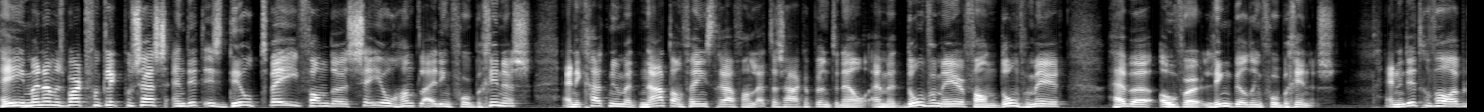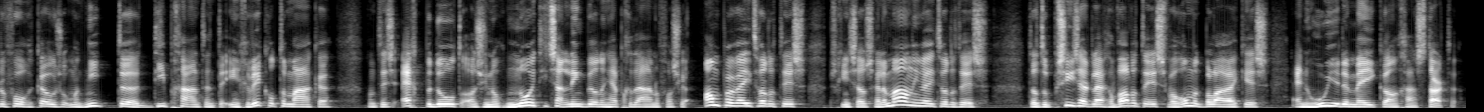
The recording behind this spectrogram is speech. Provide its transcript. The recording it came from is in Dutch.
Hey, mijn naam is Bart van Klikproces en dit is deel 2 van de SEO-handleiding voor beginners. En ik ga het nu met Nathan Veenstra van letterzaken.nl en met Don Vermeer van Don Vermeer hebben over linkbuilding voor beginners. En in dit geval hebben we ervoor gekozen om het niet te diepgaand en te ingewikkeld te maken. Want het is echt bedoeld als je nog nooit iets aan linkbuilding hebt gedaan of als je amper weet wat het is, misschien zelfs helemaal niet weet wat het is, dat we precies uitleggen wat het is, waarom het belangrijk is en hoe je ermee kan gaan starten.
